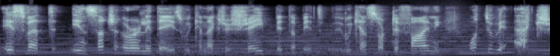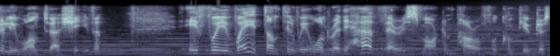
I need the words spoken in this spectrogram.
is that in such early days we can actually shape it a bit. We can start defining what do we actually want to achieve if we wait until we already have very smart and powerful computers,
